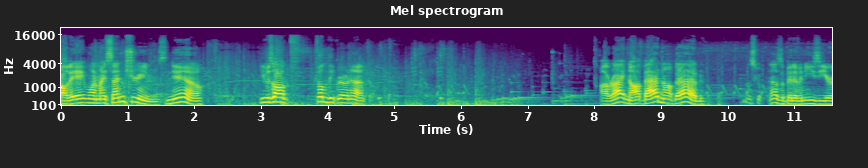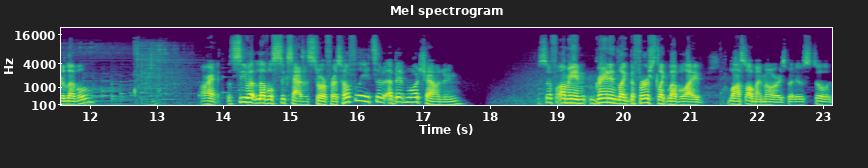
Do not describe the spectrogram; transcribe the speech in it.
Oh, they ate one of my Sunsheens. No. He was all fully grown up. Alright, not bad, not bad. That was a bit of an easier level. Alright, let's see what level 6 has in store for us. Hopefully it's a, a bit more challenging. So far, I mean, granted, like, the first, like, level I lost all my mowers, but it was still,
